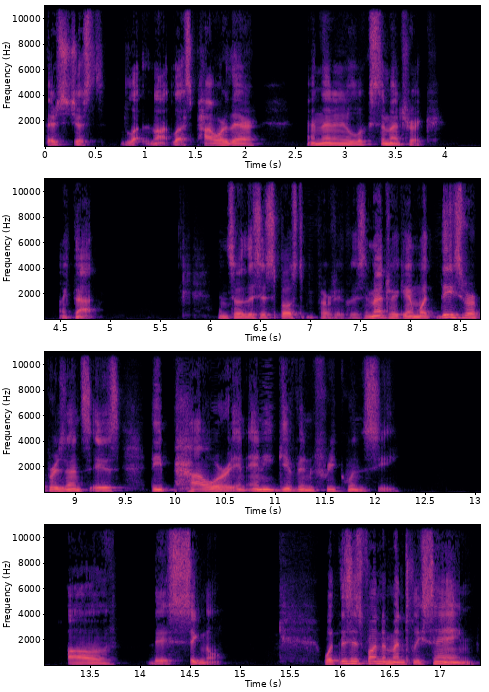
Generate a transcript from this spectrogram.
there's just not less power there. And then it'll look symmetric like that. And so this is supposed to be perfectly symmetric. And what this represents is the power in any given frequency of this signal. What this is fundamentally saying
